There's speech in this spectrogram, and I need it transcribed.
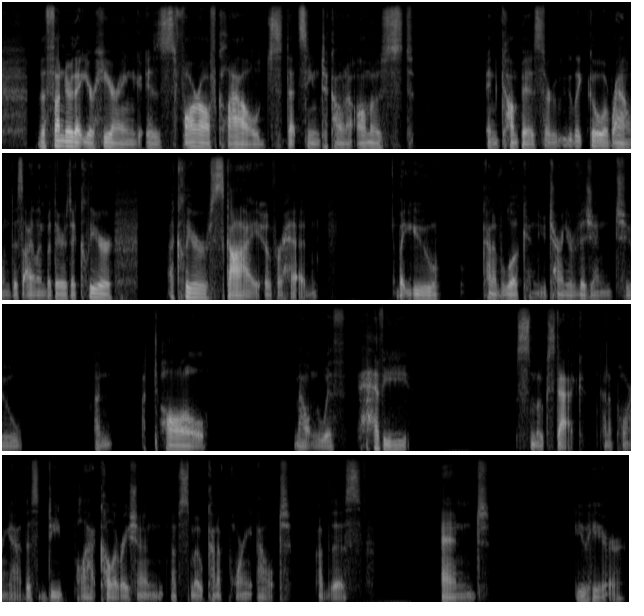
The thunder that you're hearing is far off clouds that seem to kind of almost encompass or like go around this island, but there's a clear a clear sky overhead but you kind of look and you turn your vision to an, a tall mountain with heavy smokestack kind of pouring out this deep black coloration of smoke kind of pouring out of this and you hear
